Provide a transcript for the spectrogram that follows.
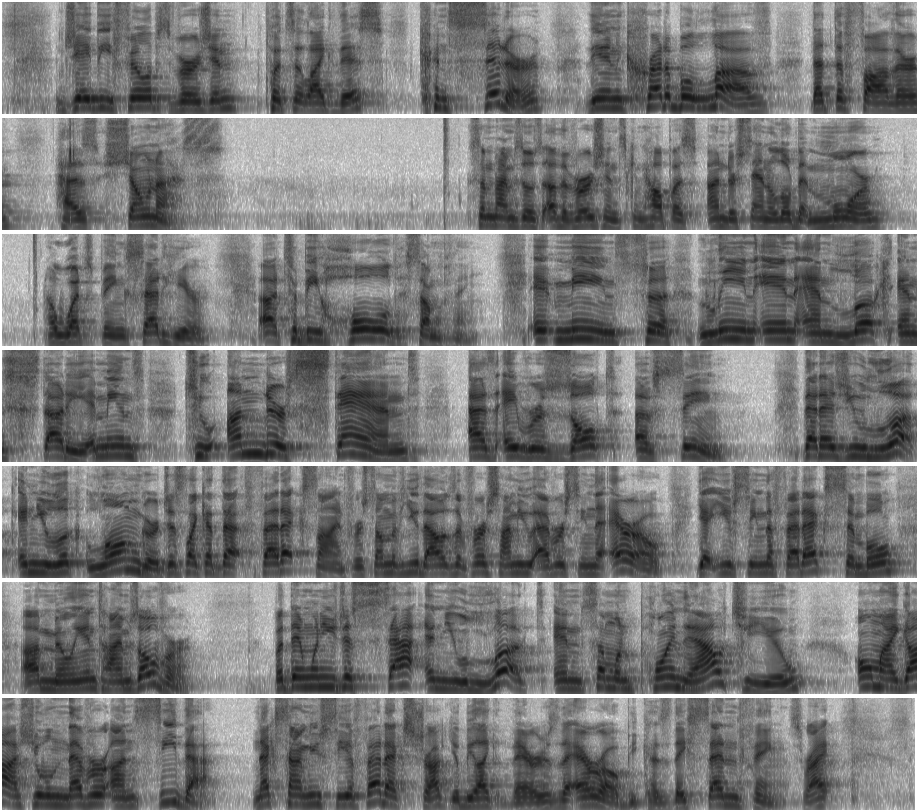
J.B. Phillips' version puts it like this Consider the incredible love that the Father has shown us. Sometimes those other versions can help us understand a little bit more of what's being said here. Uh, to behold something it means to lean in and look and study. It means to understand as a result of seeing. That as you look and you look longer, just like at that FedEx sign, for some of you, that was the first time you ever seen the arrow, yet you've seen the FedEx symbol a million times over. But then when you just sat and you looked and someone pointed out to you, oh my gosh, you'll never unsee that. Next time you see a FedEx truck, you'll be like, there's the arrow because they send things, right?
